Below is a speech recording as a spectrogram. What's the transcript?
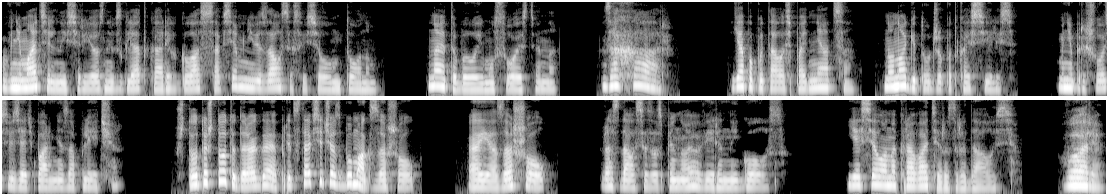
Внимательный, серьезный взгляд карих глаз совсем не вязался с веселым тоном. Но это было ему свойственно. «Захар!» Я попыталась подняться, но ноги тут же подкосились. Мне пришлось взять парня за плечи. «Что ты, что ты, дорогая, представь, сейчас бы Макс зашел». «А я зашел», — раздался за спиной уверенный голос. Я села на кровати и разрыдалась. «Варя!»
